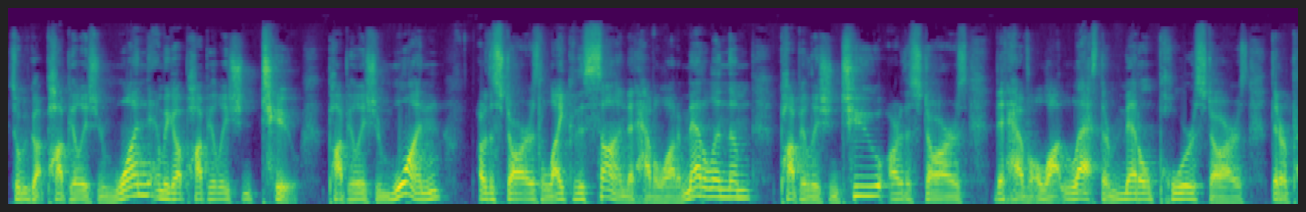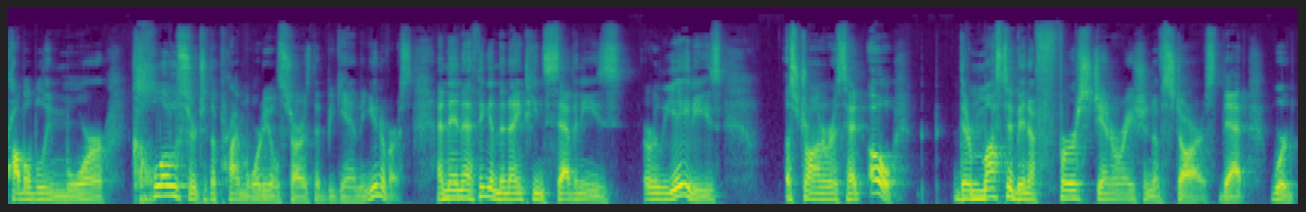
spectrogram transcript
So we've got population one and we got population two. Population one are the stars like the sun that have a lot of metal in them. Population two are the stars that have a lot less. They're metal poor stars that are probably more closer to the primordial stars that began the universe. And then I think in the 1970s, early 80s, astronomers said, oh, there must have been a first generation of stars that were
